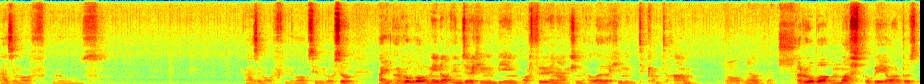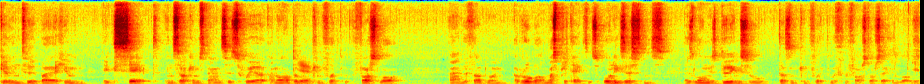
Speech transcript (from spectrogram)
Asimov rules. Asimov three laws. Here we go. So a, a robot may not injure a human being or through inaction allow a human to come to harm. oh, no, that's, A robot must obey orders given to it by a human, except in circumstances where an order Yeah. would conflict with the first law. And the third one, a robot must protect its own existence as long as doing so doesn't conflict with the first or second laws. Yeah.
